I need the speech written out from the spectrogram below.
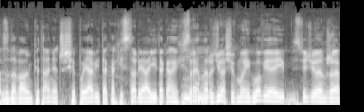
e, zadawały mi pytania, czy się pojawi taka historia i taka historia Mhm. narodziła się w mojej głowie i stwierdziłem, że,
